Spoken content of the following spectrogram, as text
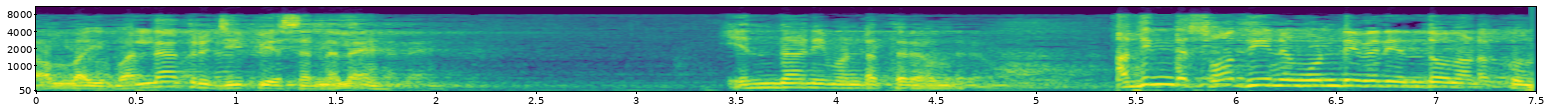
അല്ല വല്ലാത്തൊരു ജി പി എസ് എന്താണ് ഈ മണ്ടത്തരം? അതിന്റെ സ്വാധീനം കൊണ്ട് ഇവന് എന്തോ നടക്കും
